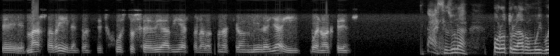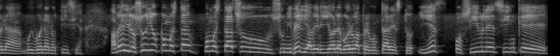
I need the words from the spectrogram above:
de marzo, abril, entonces justo se había abierto la vacunación libre allá y bueno, accedimos. Ah, esa es una, por otro lado, muy buena, muy buena noticia. A ver, ¿y lo suyo cómo está? ¿Cómo está su, su nivel? Y a ver, y yo le vuelvo a preguntar esto. ¿Y es posible sin que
